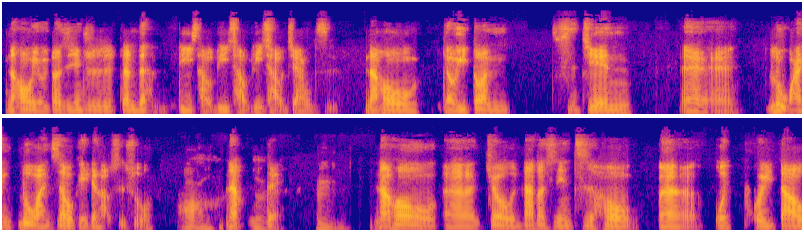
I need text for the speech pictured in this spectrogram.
然后有一段时间就是真的很低潮低潮低潮这样子，然后有一段时间，呃，录完录完之后可以跟老师说。哦，那对，嗯，然后呃，就那段时间之后，呃，我回到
